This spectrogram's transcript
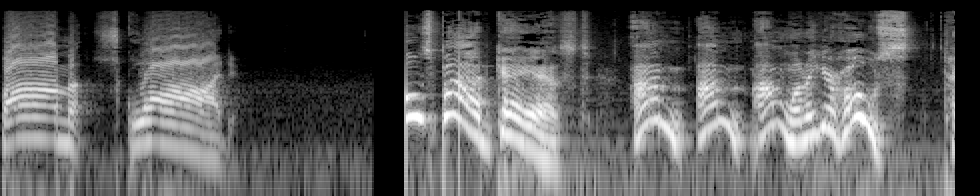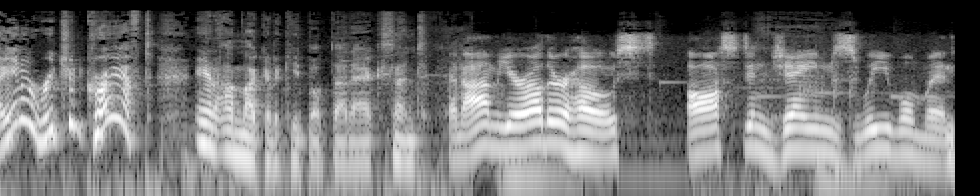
Bomb Squad. Podcast. I'm I'm I'm one of your hosts, Tanner Richard Kraft, and I'm not going to keep up that accent. And I'm your other host, Austin James Weevelman.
